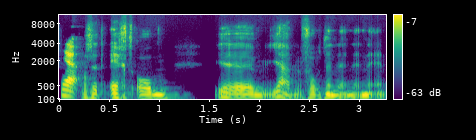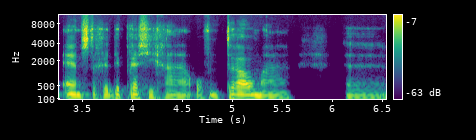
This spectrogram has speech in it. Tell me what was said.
Ja. Als het echt om uh, ja, bijvoorbeeld een, een, een, ernstige depressie gaat of een trauma. Uh,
